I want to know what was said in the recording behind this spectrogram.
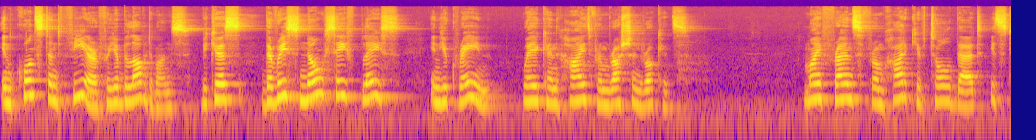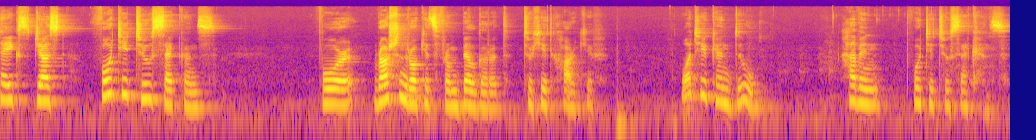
in constant fear for your beloved ones because there is no safe place in Ukraine where you can hide from Russian rockets. My friends from Kharkiv told that it takes just 42 seconds for Russian rockets from Belgorod to hit Kharkiv. What you can do having 42 seconds?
